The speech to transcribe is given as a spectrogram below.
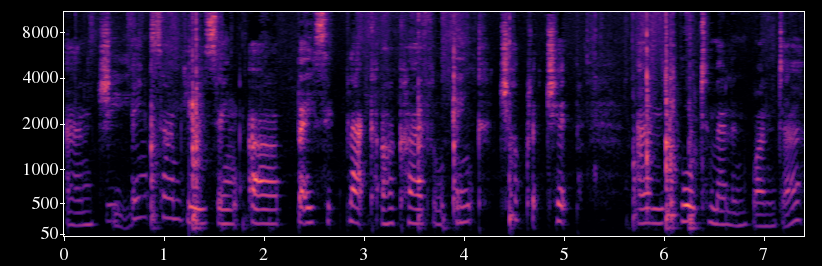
and G. The inks I'm using are basic black archival ink, chocolate chip and Watermelon Wonder.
